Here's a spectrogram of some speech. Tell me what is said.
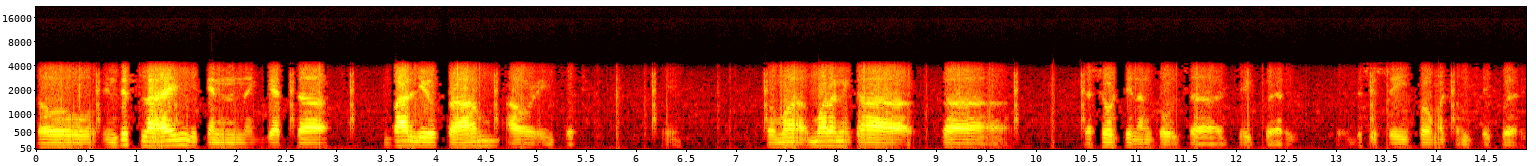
So in this line you can get the value from our input. Okay? So mo mo ra ni ka ka ka shorten ang code sa jQuery. This is a format from jQuery.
